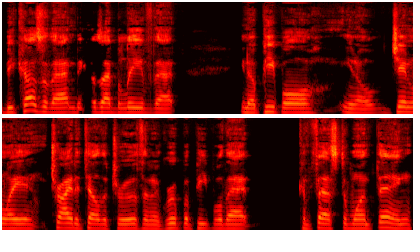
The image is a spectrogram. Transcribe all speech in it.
because of that, and because I believe that you know people you know generally try to tell the truth, and a group of people that confess to one thing,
